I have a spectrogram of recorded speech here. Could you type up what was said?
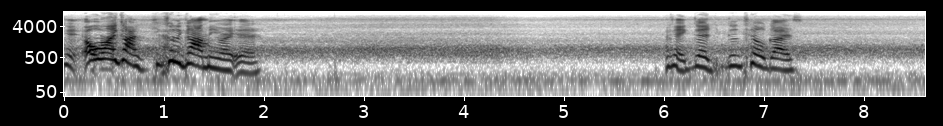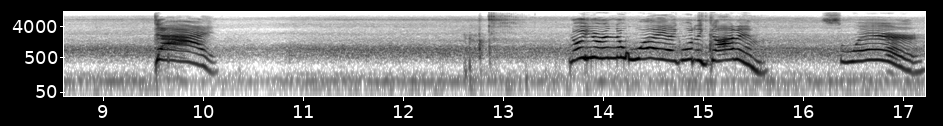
Okay. Oh my god, he could have got me right there. Okay, good. Good kill, guys. Die! No, you're in the way. I would have got him. Swear.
